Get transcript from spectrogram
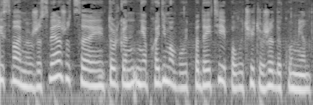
и с вами уже свяжутся, и только необходимо будет подойти и получить уже документ.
